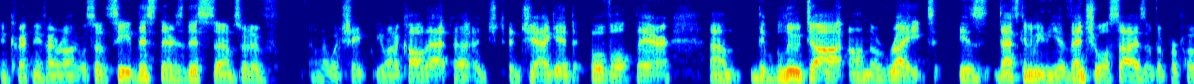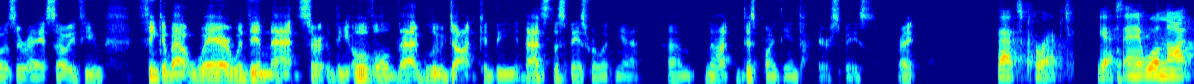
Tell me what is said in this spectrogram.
and correct me if I'm wrong. So see this. There's this um, sort of I don't know what shape you want to call that, uh, a, jagged oval there. Um, the blue dot on the right is, that's going to be the eventual size of the proposed array. So if you think about where within that, the oval, that blue dot could be, that's the space we're looking at, um, not at this point, the entire space, right? That's correct. Yes, Okay. and it will not,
